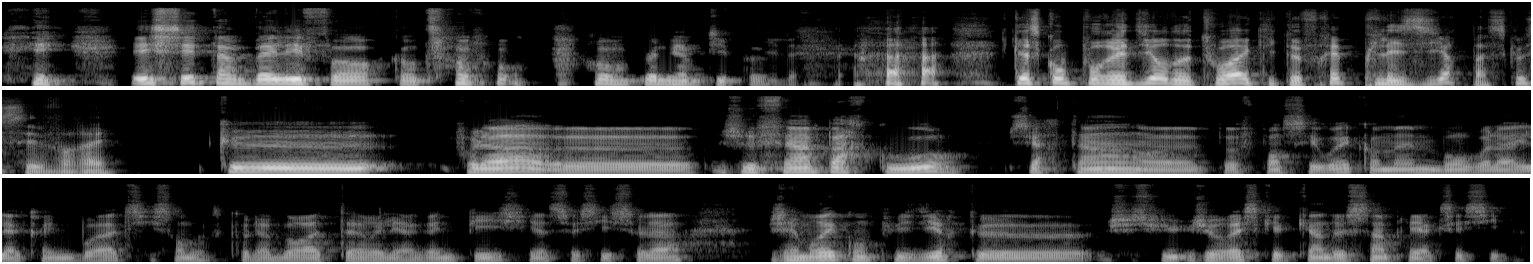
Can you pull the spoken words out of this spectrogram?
Et, c'est un bel effort quand on, connaît un petit peu. Qu'est-ce qu'on pourrait dire de toi qui te ferait plaisir parce que c'est vrai? Que voilà, euh, je fais un parcours. Certains euh, peuvent penser, ouais, quand même, bon, voilà, il a créé une boîte, 600 collaborateurs, il est à Greenpeace, il a ceci, cela. J'aimerais qu'on puisse dire que je, suis, je reste quelqu'un de simple et accessible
